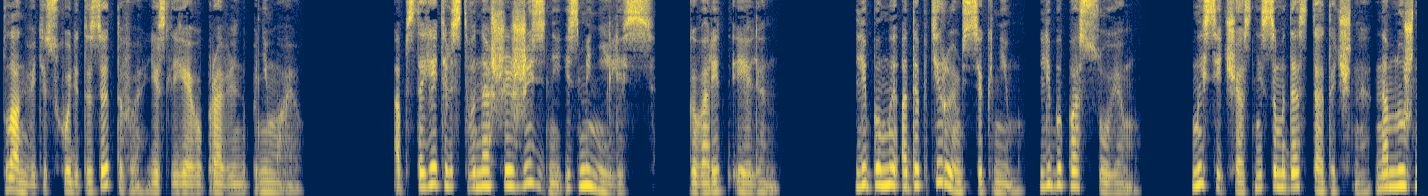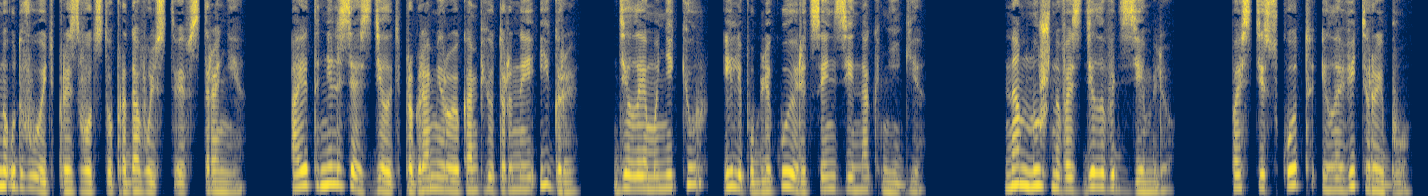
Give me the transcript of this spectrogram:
План ведь исходит из этого, если я его правильно понимаю. «Обстоятельства нашей жизни изменились», — говорит Эллен. «Либо мы адаптируемся к ним, либо пасуем. Мы сейчас не самодостаточны, нам нужно удвоить производство продовольствия в стране. А это нельзя сделать, программируя компьютерные игры, делая маникюр или публикуя рецензии на книги. Нам нужно возделывать землю, пасти скот и ловить рыбу.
